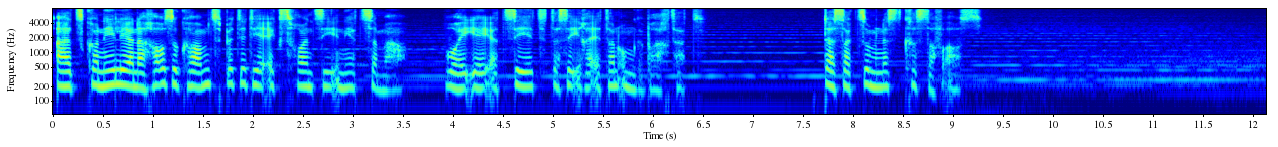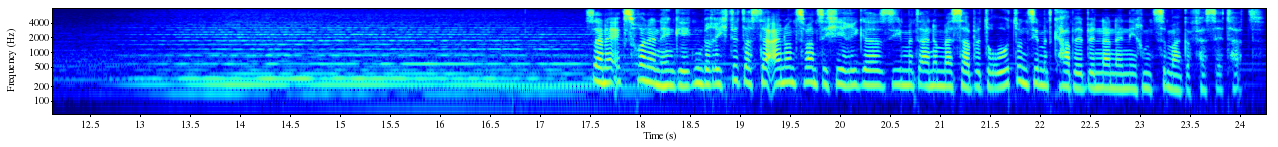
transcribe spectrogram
Als Cornelia nach Hause kommt, bittet ihr Ex-Freund sie in ihr Zimmer wo er ihr erzählt, dass er ihre Eltern umgebracht hat. Das sagt zumindest Christoph aus. Seine Ex-Freundin hingegen berichtet, dass der 21-Jährige sie mit einem Messer bedroht und sie mit Kabelbindern in ihrem Zimmer gefesselt hat.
